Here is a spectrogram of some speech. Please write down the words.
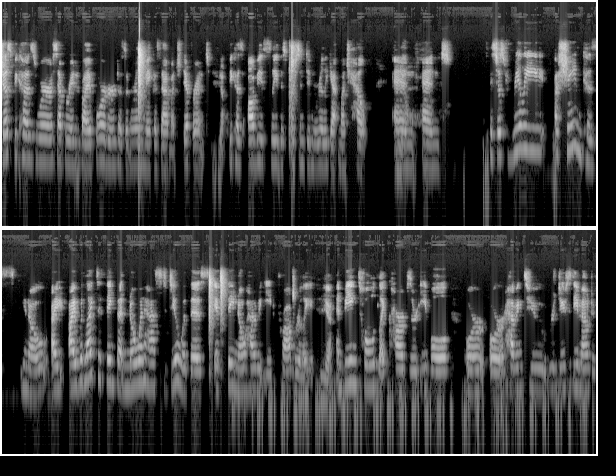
just because we're separated by a border doesn't really make us that much different. No. Because obviously this person didn't really get much help, and and it's just really a shame because you know I I would like to think that no one has to deal with this if they know how to eat properly yeah. and being told like carbs are evil or or having to reduce the amount of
